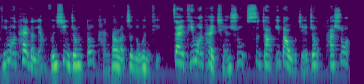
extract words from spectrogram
提摩太的两封信中都谈到了这个问题。在提摩太前书四章一到五节中，他说：“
